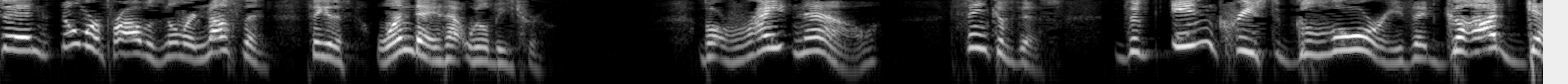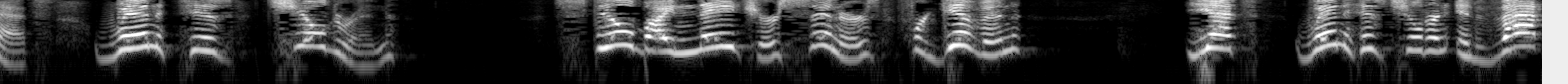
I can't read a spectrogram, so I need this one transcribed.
sin, no more problems, no more nothing. Think of this. One day that will be true. But right now, think of this. The increased glory that God gets when His children still by nature sinners, forgiven, yet when his children in that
